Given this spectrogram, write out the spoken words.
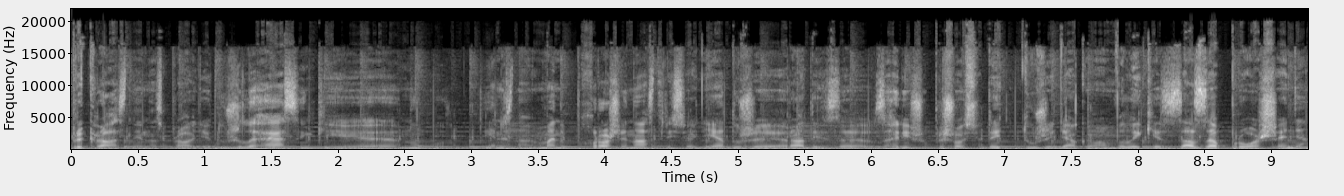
прекрасний насправді, дуже легесенький. е, Ну я не знаю, в мене хороший настрій сьогодні. Я дуже радий за взагалі, що прийшов сюди. Дуже дякую вам велике за запрошення.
